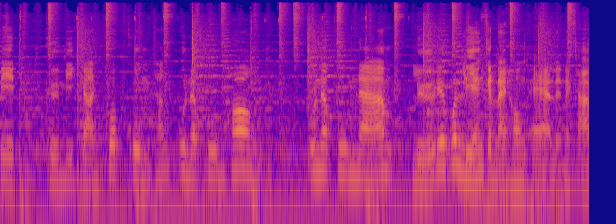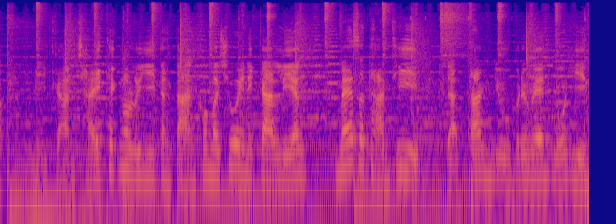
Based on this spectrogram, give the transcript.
ปิด คือมีการควบคุมทั้งอุณหภูมิห้อง อุณหภูมิน้ำหรือเรียกว่าเลี้ยงกันในห้องแอร์เลยนะครับ มีการใช้เทคโนโลยีต่างๆ เข้ามาช่วยในการเลี้ยง แม้สถานที่จะตั้งอยู่บริเวณหัวหิน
